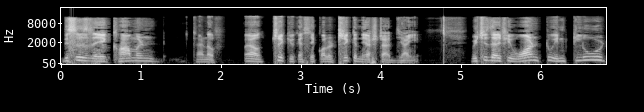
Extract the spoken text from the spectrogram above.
this is a common kind of well trick you can say call a trick in the Ashtadhyayi, which is that if you want to include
